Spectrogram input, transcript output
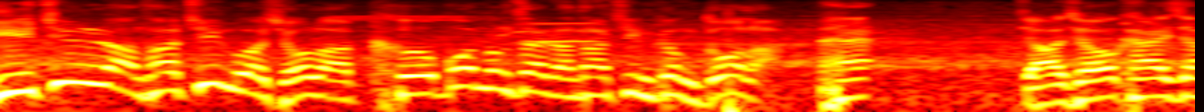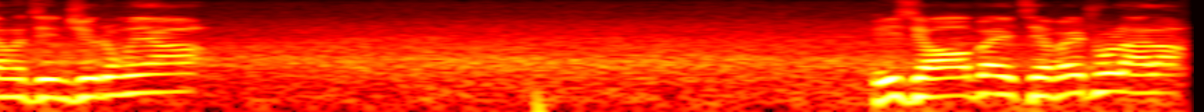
已经让他进过球了，可不能再让他进更多了。哎，角球开向了禁区中央，皮球被解围出来了。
